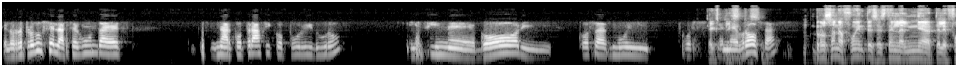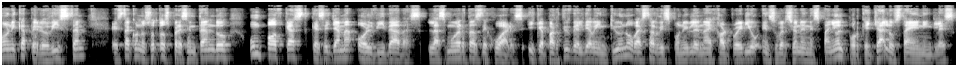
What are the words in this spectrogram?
que lo reproduce. La segunda es narcotráfico puro y duro y cine gore y cosas muy pues, tenebrosas Rosana Fuentes está en la línea telefónica, periodista. Está con nosotros presentando un podcast que se llama Olvidadas, las muertas de Juárez, y que a partir del día 21 va a estar disponible en iHeartRadio en su versión en español, porque ya lo está en inglés.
